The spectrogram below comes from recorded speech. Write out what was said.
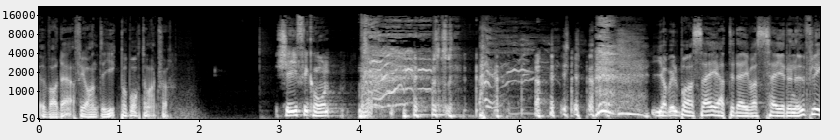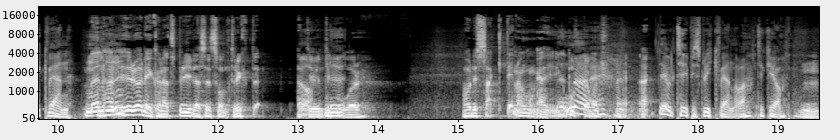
vara där, för jag inte gick på bortamatcher. Tji fick hon. Jag vill bara säga till dig, vad säger du nu flickvän? Men har, hur har det kunnat sprida sig ett sånt rykte? Att Ja, du inte nu- går... Har du sagt det någon gång? Nej. Nej. Nej. Det är väl typiskt flickvänner, va? tycker jag. Mm.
